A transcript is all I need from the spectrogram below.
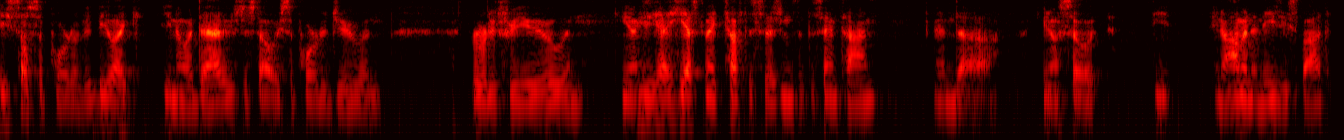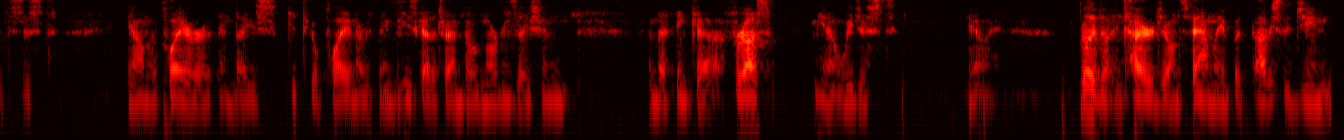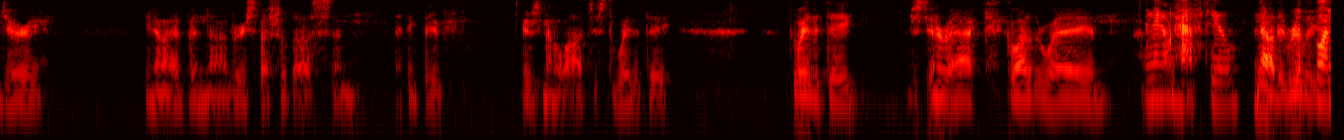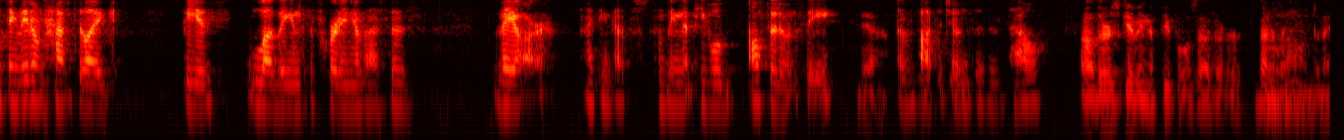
he's so supportive. He'd be like, you know, a dad who's just always supported you and rooted for you, and you know, he he has to make tough decisions at the same time, and uh, you know, so he, you know, I'm in an easy spot. It's just, you know, I'm the player, and I just get to go play and everything. But he's got to try and build an organization, and I think uh, for us, you know, we just, you know, really the entire Jones family, but obviously Gene and Jerry, you know, have been uh, very special to us, and I think they've it just meant a lot. Just the way that they, the way that they just interact, go out of their way, and And they don't have to. no, they really. That's one thing. They don't have to like be as loving and supporting of us as they are. I think that's something that people also don't see Yeah, about the Joneses is how uh, they're as giving of people as I've ever been around, and I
